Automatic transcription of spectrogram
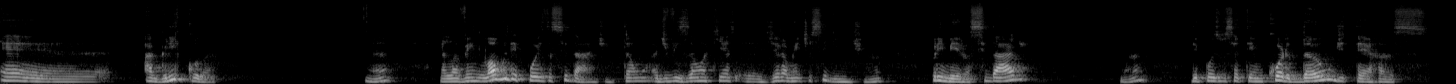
é, agrícola, né, ela vem logo depois da cidade. Então a divisão aqui é, é geralmente é a seguinte: né? primeiro a cidade, né, depois você tem um cordão de terras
